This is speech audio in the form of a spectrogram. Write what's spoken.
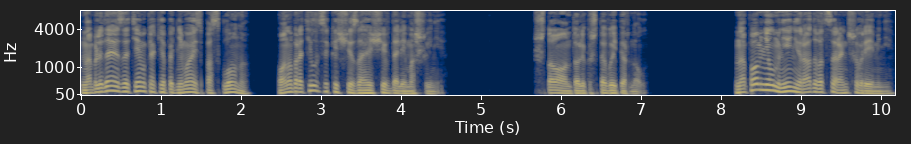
Наблюдая за тем, как я поднимаюсь по склону, он обратился к исчезающей вдали машине. Что он только что выпернул? Напомнил мне не радоваться раньше времени.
